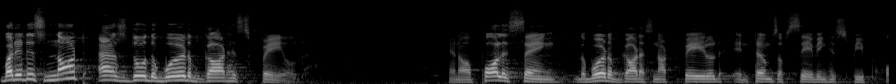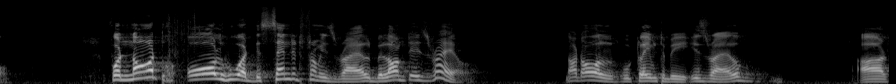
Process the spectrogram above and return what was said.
But it is not as though the word of God has failed. You know, Paul is saying the word of God has not failed in terms of saving his people. For not all who are descended from Israel belong to Israel. Not all who claim to be Israel are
